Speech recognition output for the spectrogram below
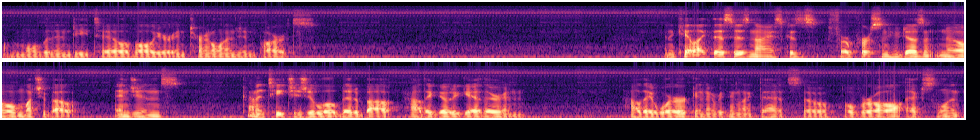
All the molded in detail of all your internal engine parts. And a kit like this is nice because for a person who doesn't know much about engines, kind of teaches you a little bit about how they go together and how they work and everything like that. So overall, excellent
